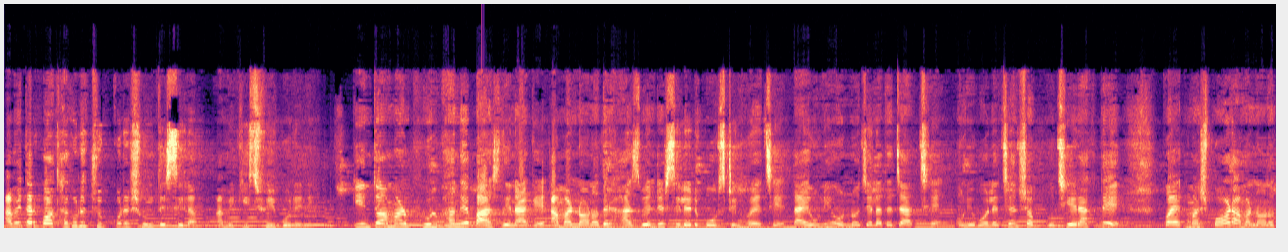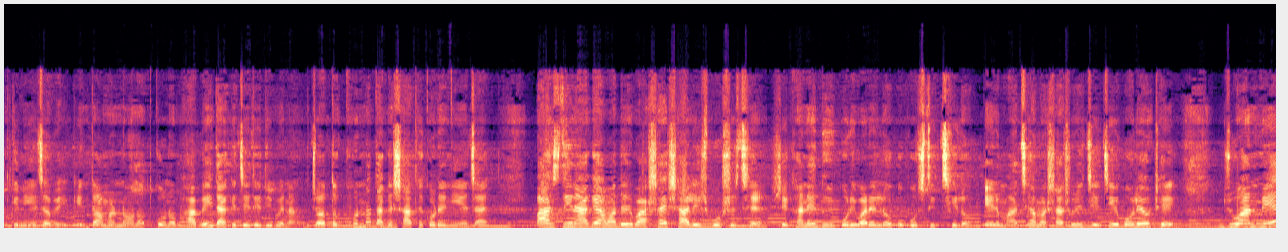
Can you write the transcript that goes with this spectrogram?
আমি তার কথাগুলো চুপ করে শুনতেছিলাম। আমি কিছুই বলিনি। কিন্তু আমার ভুল ভাঙে পাঁচ দিন আগে আমার ননদের হাজবেন্ডের সিলেটে পোস্টিং হয়েছে। তাই উনি অন্য জেলাতে যাচ্ছে। উনি বলেছেন, সব গুছিয়ে রাখতে কয়েক মাস পর আমার ননদকে নিয়ে যাবে। কিন্তু আমার ননদ কোনোভাবেই তাকে যেতে দিবে না। যতক্ষণ না তাকে সাথে করে নিয়ে যায়। পাঁচ দিন আগে আমাদের বাসায় সালিশ বসেছে। সেখানে দুই পরিবারের লোক উপস্থিত ছিল। এর মাঝে আমার শাশুড়ি চেঁচিয়ে বলে ওঠে, জুয়ান মেয়ে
